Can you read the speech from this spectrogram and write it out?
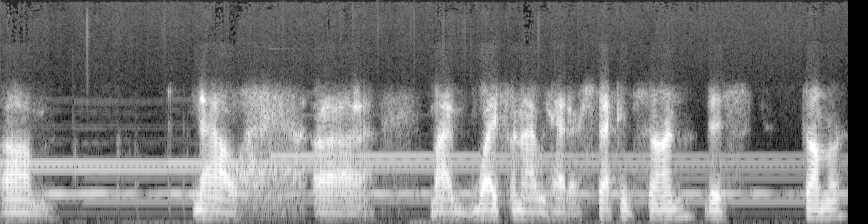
Um, now, uh, my wife and I we had our second son this summer,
